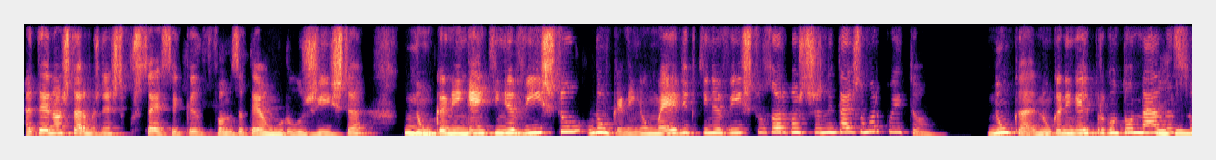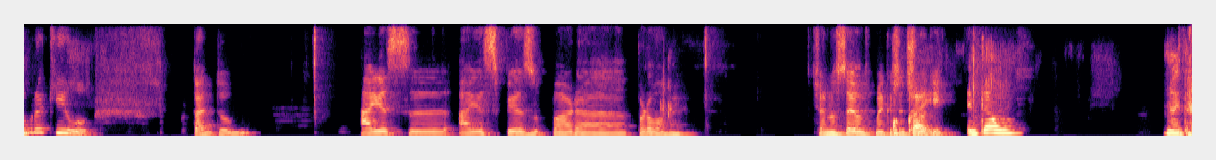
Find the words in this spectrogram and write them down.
até nós estarmos neste processo em que fomos até um urologista, nunca ninguém tinha visto, nunca nenhum médico tinha visto os órgãos genitais do marcuito. Nunca, nunca ninguém lhe perguntou nada uhum. sobre aquilo. Portanto, há esse, há esse peso para, para o homem. Já não sei onde, como é que a gente okay. chegou aqui. Então, não então.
